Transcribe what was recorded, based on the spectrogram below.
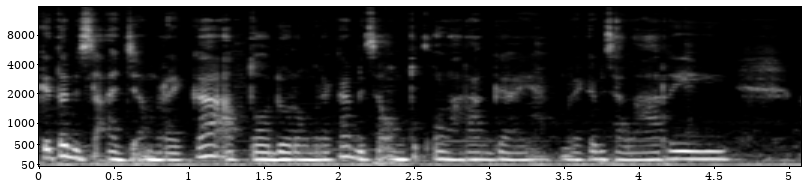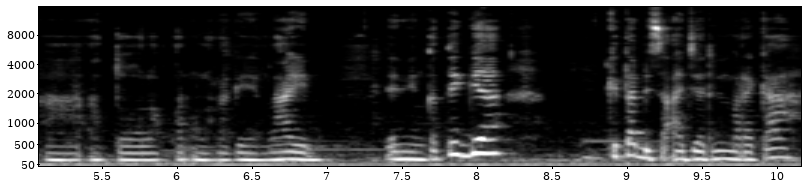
kita bisa ajak mereka atau dorong mereka bisa untuk olahraga ya. Mereka bisa lari uh, atau lakukan olahraga yang lain. Dan yang ketiga, kita bisa ajarin mereka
